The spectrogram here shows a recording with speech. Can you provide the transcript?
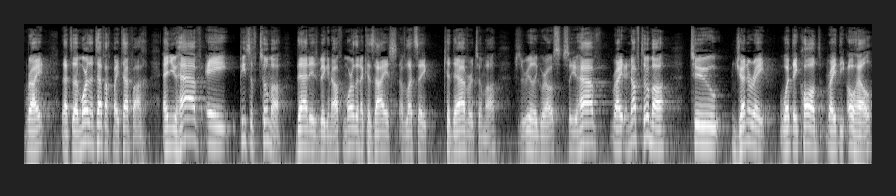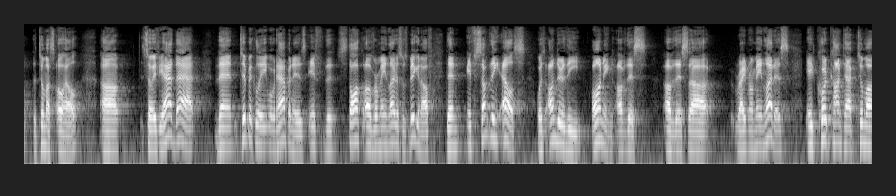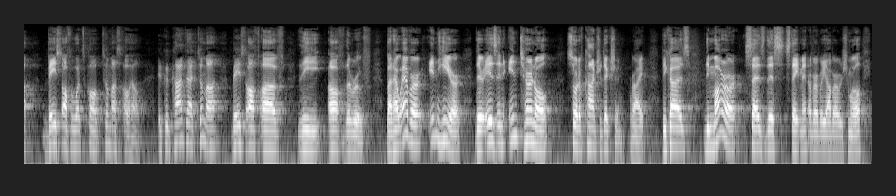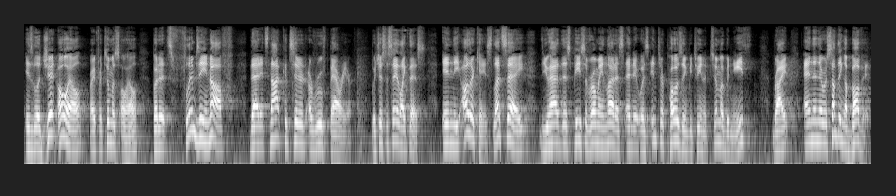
right, that's uh, more than tefach by tefach, and you have a piece of tuma that is big enough, more than a kazayis of let's say cadaver tuma, which is really gross. So you have right enough tuma to generate what they called, right, the ohel, the tumas ohel. Uh, so if you had that, then typically what would happen is if the stalk of romaine lettuce was big enough, then if something else was under the awning of this, of this, uh, right, romaine lettuce, it could contact tuma based off of what's called tumas ohel. It could contact tuma based off of the, off the roof. But however, in here, there is an internal sort of contradiction, right? Because the Marar says this statement of Rabbi Yabba Rabbi Shmuel is legit ohel, right, for Tumas ohel, but it's flimsy enough that it's not considered a roof barrier. Which is to say like this. In the other case, let's say you had this piece of romaine lettuce and it was interposing between a tumah beneath, right? And then there was something above it.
